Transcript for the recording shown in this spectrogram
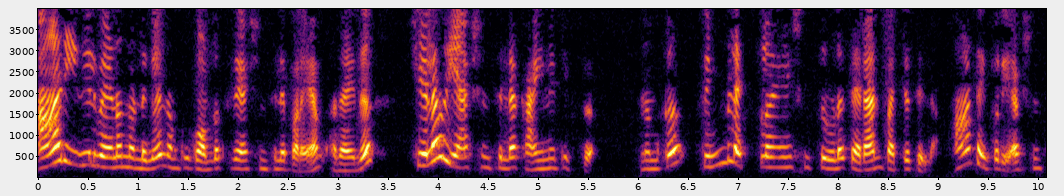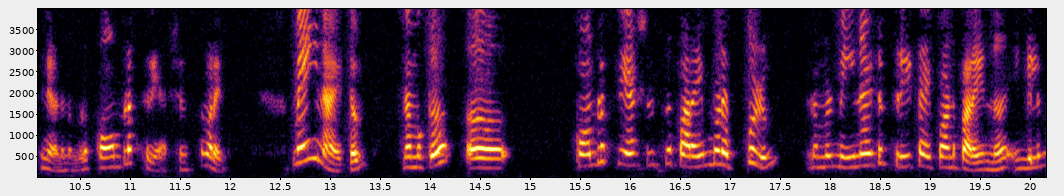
ആ രീതിയിൽ വേണമെന്നുണ്ടെങ്കിൽ നമുക്ക് കോംപ്ലക്സ് റിയാക്ഷൻസിനെ പറയാം. അതായത് ചില റിയാക്ഷൻസിന്റെ കൈനറ്റിക്സ് നമുക്ക് സിമ്പിൾ എക്സ്പ്ലനേഷൻസിലൂടെ തരാൻ പറ്റത്തില്ല. ആ ടൈപ്പ് റിയാക്ഷൻസിനെയാണ് നമ്മൾ കോംപ്ലക്സ് റിയാക്ഷൻസ് എന്ന് പറയുന്നത്. മെയിൻ ആയിട്ടും നമുക്ക് കോംപ്ലക്സ് റിയാക്ഷൻസ് പറയുമ്പോൾ എപ്പോഴും നമ്മൾ മെയിൻ ആയിട്ട് ത്രീ ടൈപ്പ് ആണ് പറയുന്നത്. എങ്കിലും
